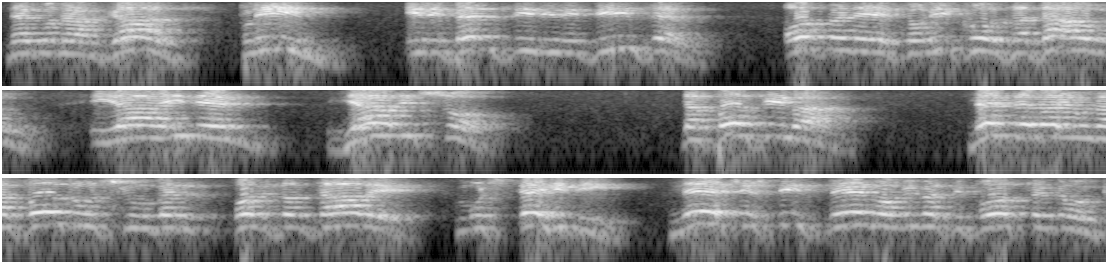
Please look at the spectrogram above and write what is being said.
nego na gaz, plin ili benzin ili dizel. Od mene je toliko za davu i ja idem, ja lično, da pozivam. Ne trebaju na području horizontale mučtehidi. Nećeš ti s nemom imati posebnog,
